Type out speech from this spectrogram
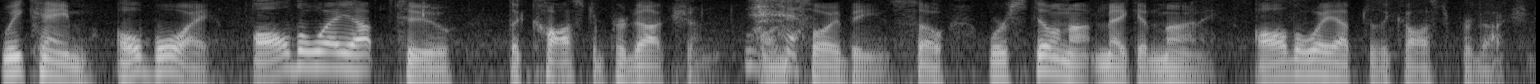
we came, oh boy, all the way up to the cost of production on soybeans. So we're still not making money, all the way up to the cost of production.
